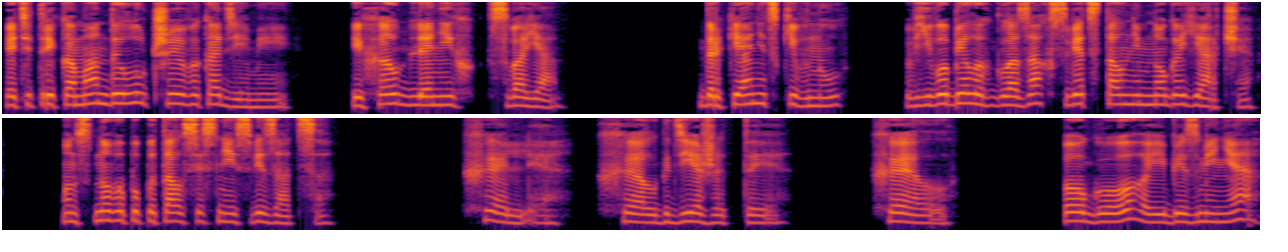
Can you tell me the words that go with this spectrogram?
Эти три команды лучшие в Академии, и Хел для них своя. Даркианец кивнул, в его белых глазах свет стал немного ярче. Он снова попытался с ней связаться. «Хелли, Хел, где же ты? Хел. Ого, и без меня?»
